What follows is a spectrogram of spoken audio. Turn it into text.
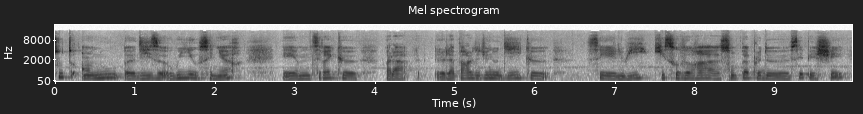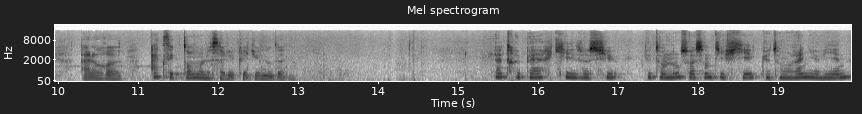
toutes en nous euh, disent oui au Seigneur. Et euh, c'est vrai que voilà, la parole de Dieu nous dit que c'est lui qui sauvera son peuple de ses péchés. Alors euh, acceptons le salut que Dieu nous donne. Notre Père qui es aux cieux, que ton nom soit sanctifié, que ton règne vienne,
